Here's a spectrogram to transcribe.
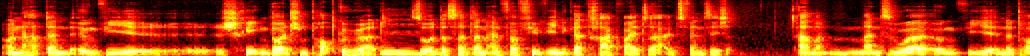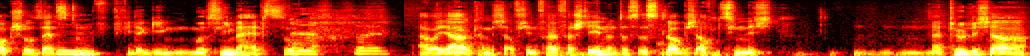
und hab dann irgendwie äh, schrägen deutschen Pop gehört. Mhm. So, das hat dann einfach viel weniger Tragweite, als wenn sich Ahmad Mansur irgendwie in eine Talkshow setzt mhm. und wieder gegen Muslime hetzt. So. Ja. Aber ja, kann ich auf jeden Fall verstehen und das ist, glaube ich, auch ein ziemlich natürlicher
